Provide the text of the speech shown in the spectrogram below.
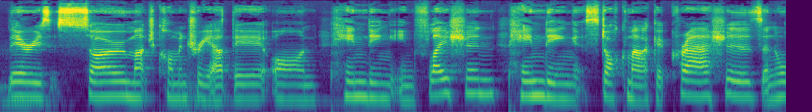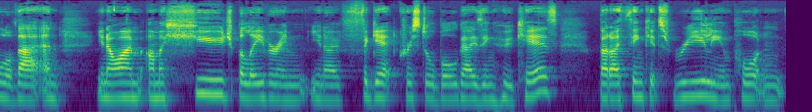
there is so much commentary out there on pending inflation, pending stock market crashes, and all of that. And you know, I'm I'm a huge believer in, you know, forget crystal ball gazing, who cares? But I think it's really important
